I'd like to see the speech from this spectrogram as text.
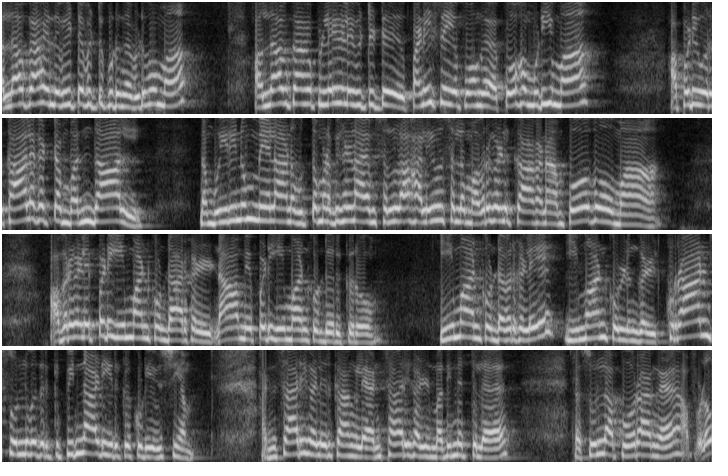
அல்லாவுக்காக இந்த வீட்டை விட்டு கொடுங்க. விடுவோமா? அல்லாவுக்காக பிள்ளைகளை விட்டுட்டு பணி செய்ய போங்க. போக முடியுமா? அப்படி ஒரு காலகட்டம் வந்தால் நம் உயிரினும் மேலான உத்தம நபிகள் நாயம் சொல்லாஹ் செல்லும் அவர்களுக்காக நாம் போவோமா? அவர்கள் எப்படி ஈமான் கொண்டார்கள்? நாம் எப்படி ஈமான் கொண்டு இருக்கிறோம் ஈமான் கொண்டவர்களே ஈமான் கொள்ளுங்கள். குரான் சொல்லுவதற்கு பின்னாடி இருக்கக்கூடிய விஷயம். அன்சாரிகள் இருக்காங்களே அன்சாரிகள் மதினத்தில் ரசுல்லா போகிறாங்க அவ்வளோ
